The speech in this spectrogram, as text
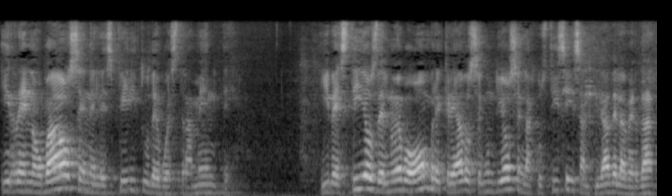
y renovaos en el espíritu de vuestra mente y vestíos del nuevo hombre creado según Dios en la justicia y santidad de la verdad.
